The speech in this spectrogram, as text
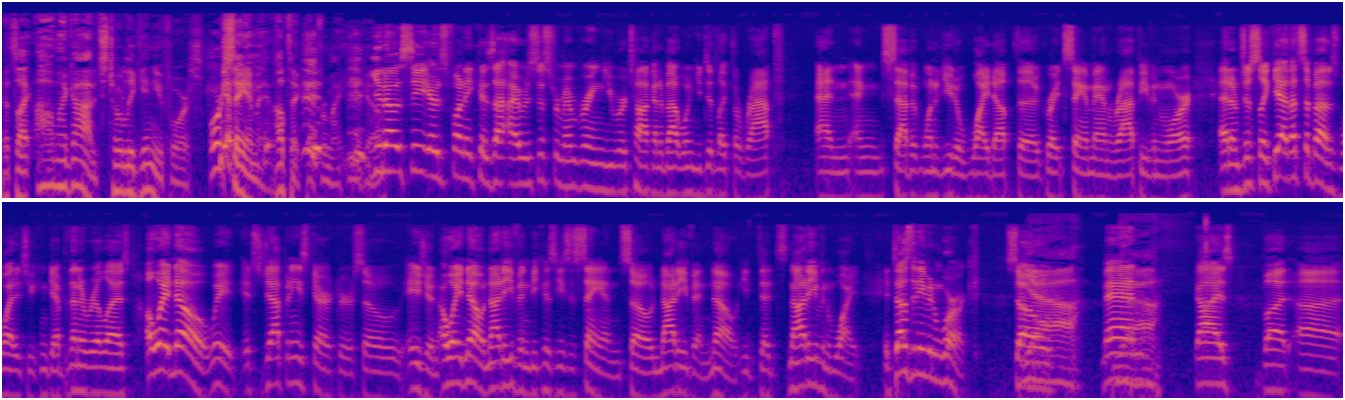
It's like, oh my god, it's totally Ginyu Force or Saiyaman. I'll take that for my ego. You know, see, it was funny because I, I was just remembering you were talking about when you did like the rap and and Sabat wanted you to white up the Great Saiyaman rap even more. And I'm just like, yeah, that's about as white as you can get. But then I realized, oh wait, no, wait, it's Japanese character, so Asian. Oh wait, no, not even because he's a Saiyan, so not even. No, he it's not even white. It doesn't even work. So Yeah, man, yeah. guys, but uh,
